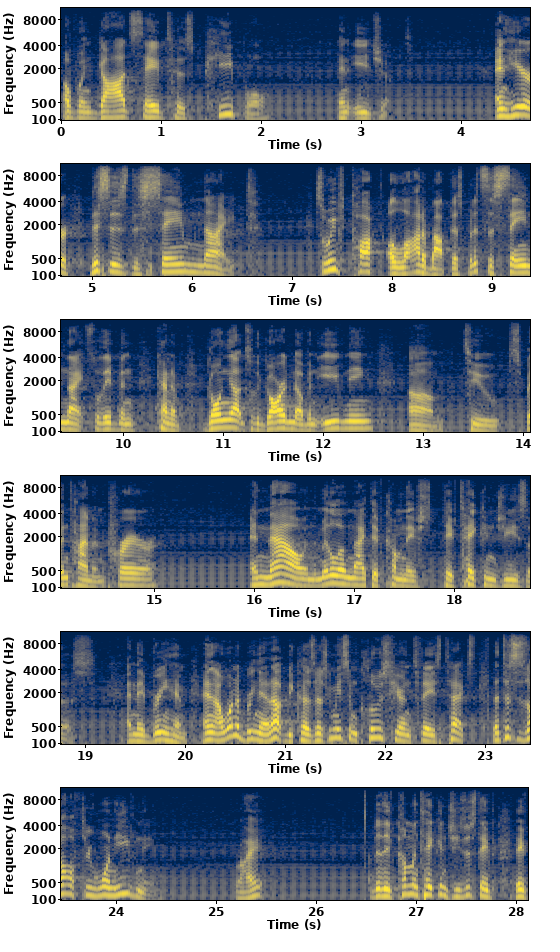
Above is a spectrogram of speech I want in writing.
of when God saved his people in Egypt. And here, this is the same night. So we've talked a lot about this, but it's the same night. So they've been kind of going out into the garden of an evening um, to spend time in prayer. And now, in the middle of the night, they've come and they've, they've taken Jesus and they bring him. And I want to bring that up because there's going to be some clues here in today's text that this is all through one evening, right? That they've come and taken Jesus, they've, they've,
